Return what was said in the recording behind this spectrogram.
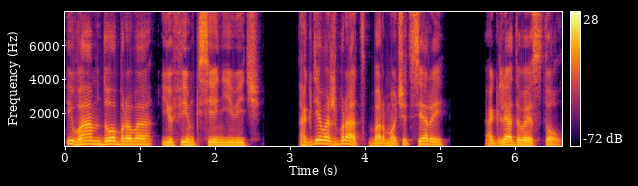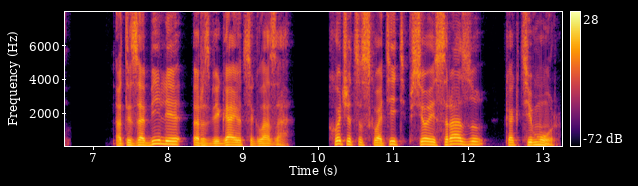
«И вам доброго, Юфим Ксеньевич. А где ваш брат?» — бормочет Серый, оглядывая стол. От изобилия разбегаются глаза. Хочется схватить все и сразу, как Тимур.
